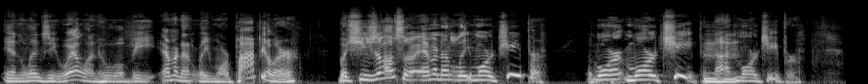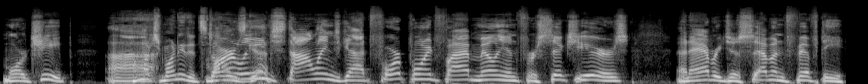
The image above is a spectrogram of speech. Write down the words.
in Lindsay Whalen, who will be eminently more popular, but she's also eminently more cheaper, more more cheap, not more cheaper, more cheap. Uh, How much money did Stollings Marlene get? Stollings got 4.5 million for six years, an average of 750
